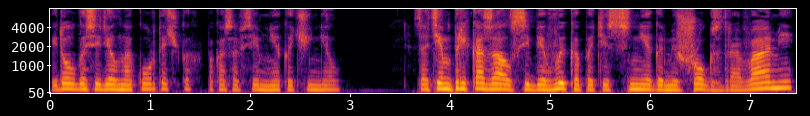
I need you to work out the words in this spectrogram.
и долго сидел на корточках, пока совсем не окоченел. Затем приказал себе выкопать из снега мешок с дровами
